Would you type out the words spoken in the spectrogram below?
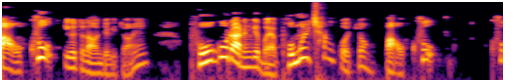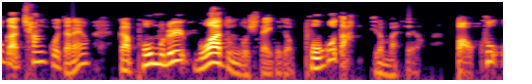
바오쿠 이것도 나온 적 있죠. 보고라는 게 뭐야? 보물 창고죠. 바오쿠 쿠가 창고잖아요. 그러니까 보물을 모아둔 곳이다 이거죠. 보고다 이런 말 써요. 바오쿠,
